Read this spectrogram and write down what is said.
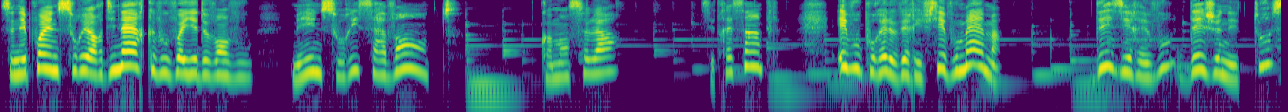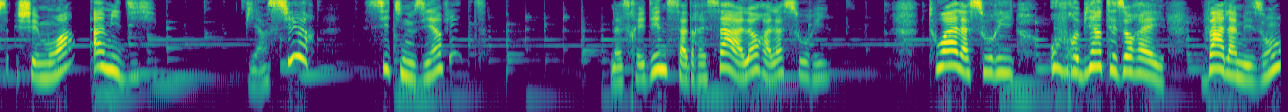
Ce n'est point une souris ordinaire que vous voyez devant vous, mais une souris savante. Comment cela? C'est très simple, et vous pourrez le vérifier vous-même. Désirez-vous déjeuner tous chez moi à midi? Bien sûr, si tu nous y invites. Nasreddin s'adressa alors à la souris. Toi, la souris, ouvre bien tes oreilles, va à la maison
